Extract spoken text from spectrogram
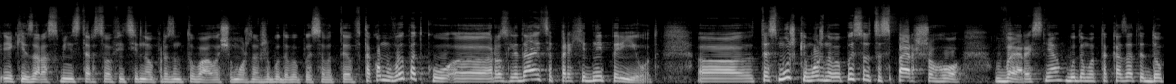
які зараз міністерство офіційно презентувало, що можна вже буде виписувати, в такому випадку е, розглядається перехідний період. Е, те смужки можна виписувати з 1 вересня, будемо так казати, до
